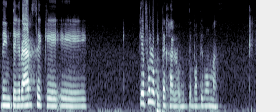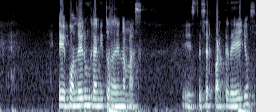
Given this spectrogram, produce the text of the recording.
de integrarse, que eh, ¿qué fue lo que te jaló, te motivó más? Eh, poner un granito de arena más, este, ser parte de ellos,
